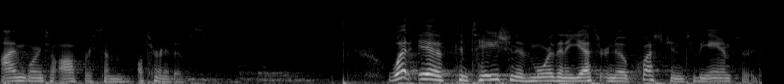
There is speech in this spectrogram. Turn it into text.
I'm going to offer some alternatives. What if temptation is more than a yes or no question to be answered?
